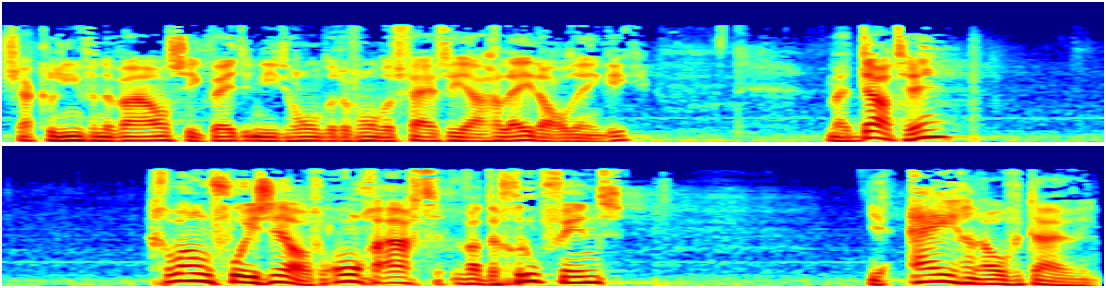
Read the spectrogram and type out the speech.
Jacqueline van der Waals, ik weet het niet, 100 of 150 jaar geleden al, denk ik. Maar dat, hè? Gewoon voor jezelf, ongeacht wat de groep vindt, je eigen overtuiging.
